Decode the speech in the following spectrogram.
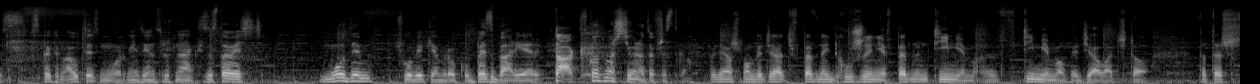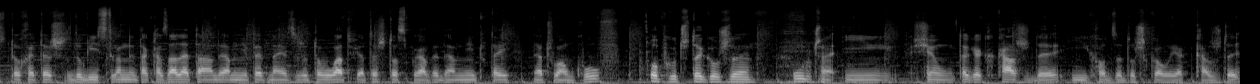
z spektrum autyzmu, organizując różne akcje. Zostałeś młodym człowiekiem roku, bez barier. Tak. Skąd masz siłę na to wszystko? Ponieważ mogę działać w pewnej drużynie, w pewnym teamie, w teamie mogę działać, to, to też trochę też z drugiej strony taka zaleta dla mnie pewna jest, że to ułatwia też to sprawę dla mnie tutaj, dla członków. Oprócz tego, że uczę i się tak jak każdy i chodzę do szkoły jak każdy.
